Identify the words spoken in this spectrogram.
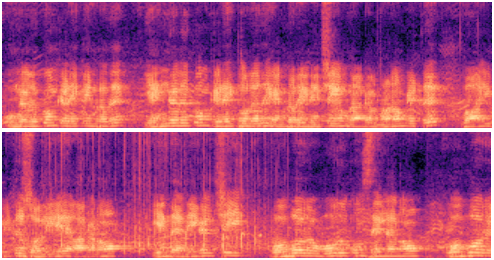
உங்களுக்கும் கிடைக்கின்றது எங்களுக்கும் கிடைத்துள்ளது என்பதை நிச்சயம் நாங்கள் மனம் விட்டு வாய் விட்டு சொல்லியே ஆகணும். இந்த நிகழ்ச்சி ஒவ்வொரு ஊருக்கும் செல்லணும். ஒவ்வொரு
